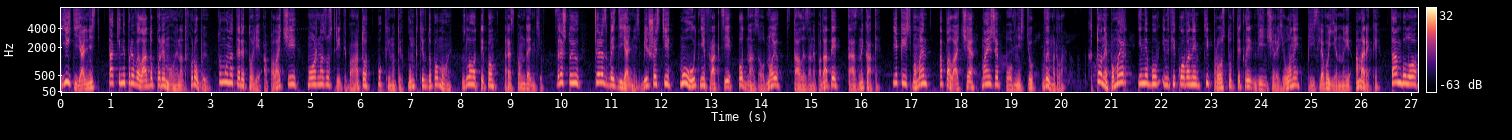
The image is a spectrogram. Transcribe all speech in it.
Їх діяльність так і не привела до перемоги над хворобою, тому на території Апалачії можна зустріти багато покинутих пунктів допомоги з логотипом респондентів. Зрештою, через бездіяльність більшості могутні фракції одна за одною стали занепадати та зникати. В якийсь момент Апалачія майже повністю вимерла. Хто не помер і не був інфікованим, ті просто втекли в інші регіони після воєнної Америки. Там було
